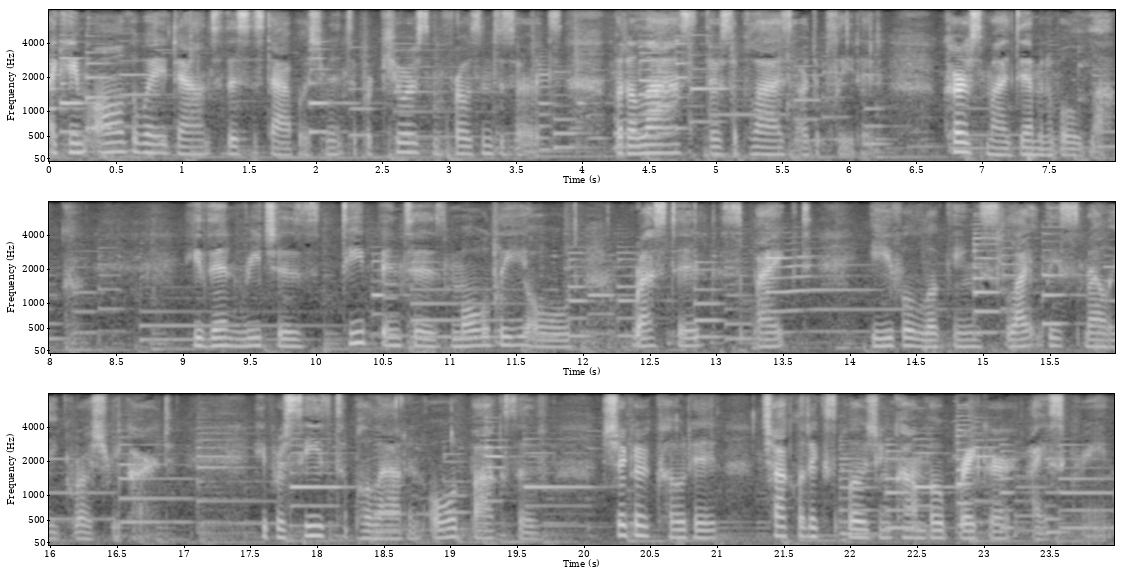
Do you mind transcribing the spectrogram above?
I came all the way down to this establishment to procure some frozen desserts, but alas, their supplies are depleted. Curse my damnable luck. He then reaches deep into his moldy, old, rusted, spiked, evil looking, slightly smelly grocery cart. He proceeds to pull out an old box of sugar coated chocolate explosion combo breaker ice cream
